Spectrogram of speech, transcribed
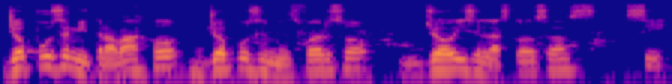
Yo puse mi trabajo, yo puse mi esfuerzo, yo hice las cosas, sí.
